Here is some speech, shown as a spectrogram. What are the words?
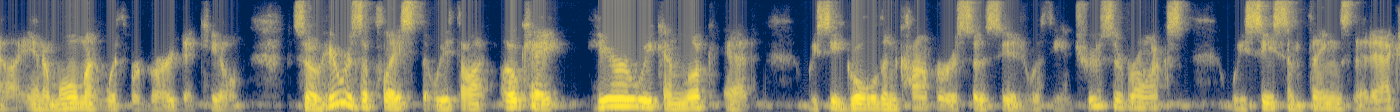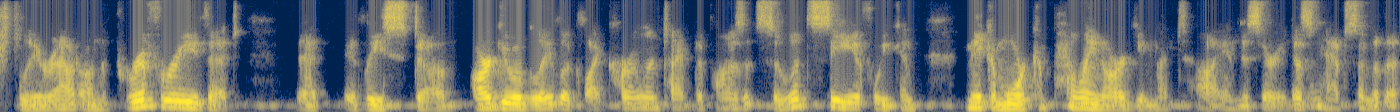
uh, in a moment with regard to Caleb. So here was a place that we thought, okay, here we can look at, we see gold and copper associated with the intrusive rocks. We see some things that actually are out on the periphery that that at least uh, arguably look like Carlin type deposits. So let's see if we can make a more compelling argument uh, in this area. It doesn't have some of the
